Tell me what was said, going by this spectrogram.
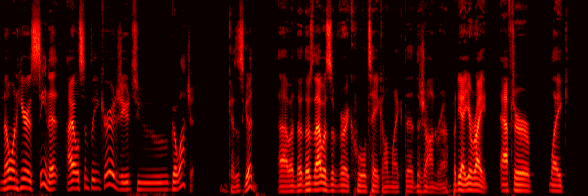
no one here has seen it, I will simply encourage you to go watch it because it's good. Uh, but th- those that was a very cool take on like the the genre. But yeah, you're right. After like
